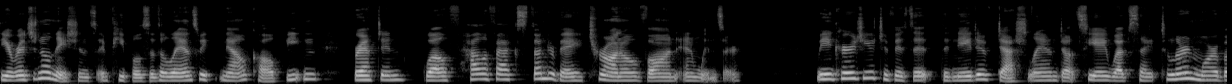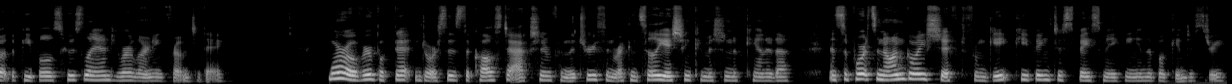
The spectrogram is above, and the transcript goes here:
the original nations and peoples of the lands we now call Beeton, Brampton, Guelph, Halifax, Thunder Bay, Toronto, Vaughan, and Windsor. We encourage you to visit the native land.ca website to learn more about the peoples whose land you are learning from today. Moreover, BookNet endorses the calls to action from the Truth and Reconciliation Commission of Canada and supports an ongoing shift from gatekeeping to space making in the book industry.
